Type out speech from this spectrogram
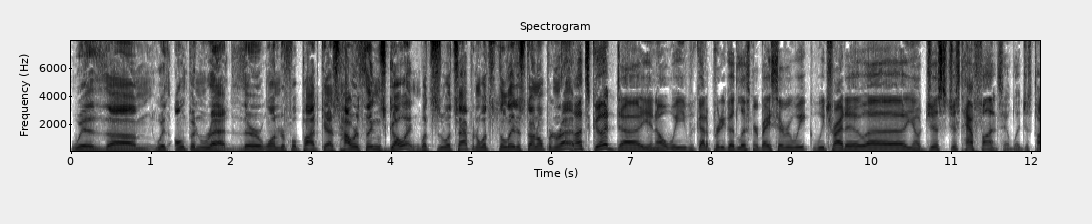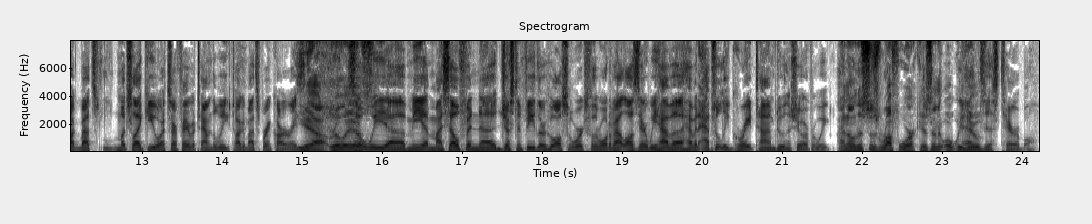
with um, with Open Red, their wonderful podcast. How are things going? What's what's happening? What's the latest on Open Red? Well, it's good. Uh, you know, we, we've got a pretty good listener base every week. We try to, uh, you know, just just have fun simply. Just talk about, much like you, it's our favorite time of the week, talking about sprint car racing. Yeah, it really so is. we, uh, me and myself and uh, Justin Fiedler, who also works for the World of Outlaws there, we have, a, have an absolutely great time doing the show every week. I know this is rough work, isn't it? What we Yeah, do? It's just terrible.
